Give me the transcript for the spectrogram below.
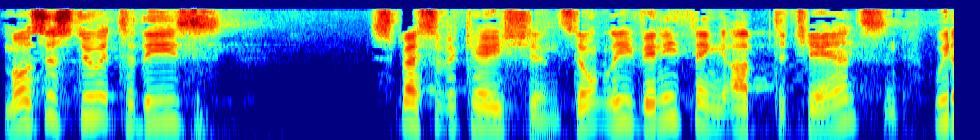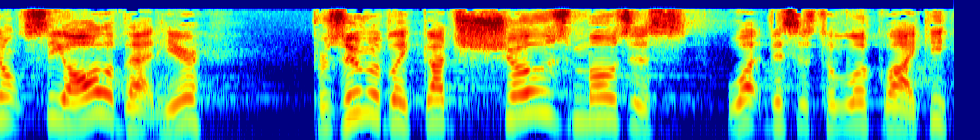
Moses, do it to these specifications. Don't leave anything up to chance. And we don't see all of that here. Presumably, God shows Moses what this is to look like. He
